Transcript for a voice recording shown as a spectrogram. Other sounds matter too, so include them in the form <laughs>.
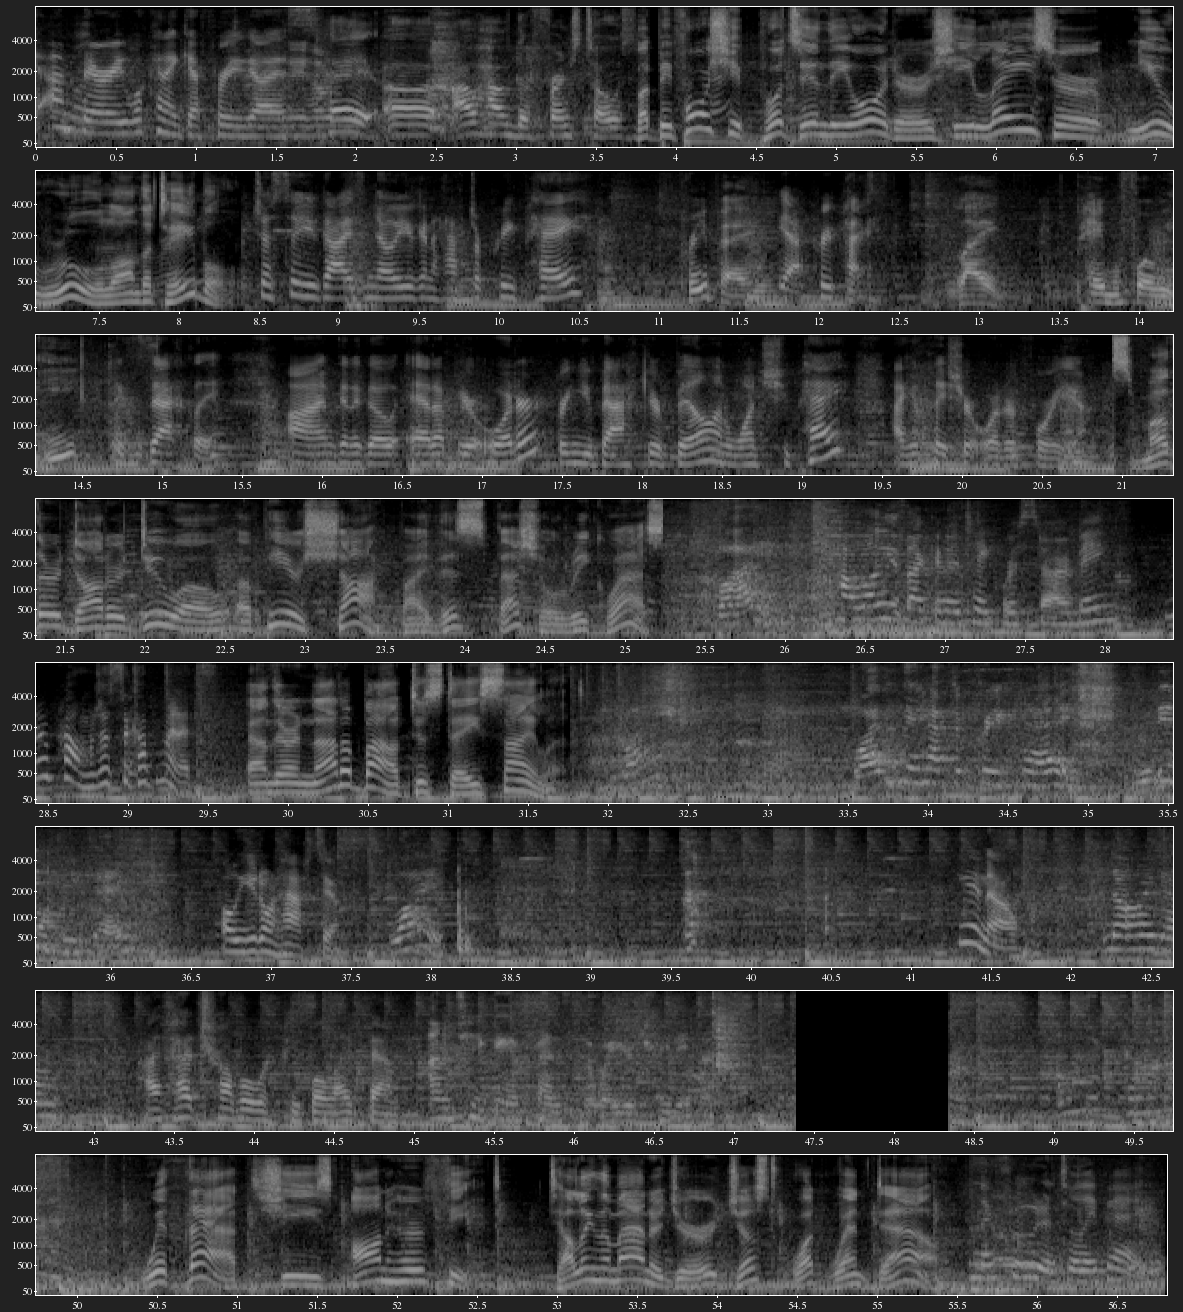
Hi, I'm Barry. What can I get for you guys? Hey, uh, I'll have the French toast. But before she puts in the order, she lays her new rule on the table. Just so you guys know, you're gonna have to prepay. Prepay. Yeah, prepay. Like, pay before we eat. Exactly. I'm gonna go add up your order, bring you back your bill, and once you pay, I can place your order for you. This mother-daughter duo appears shocked by this special request. Why? How long is that going to take? We're starving. No problem, just a couple minutes. And they're not about to stay silent. What? Why do they have to prepay? We didn't prepay. Oh, you don't have to. Why? <laughs> You know, No, I don't. I've had trouble with people like them. I'm taking offense the way you're treating them. Oh my God. With that, she's on her feet, telling the manager just what went down. Their food until they pay.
